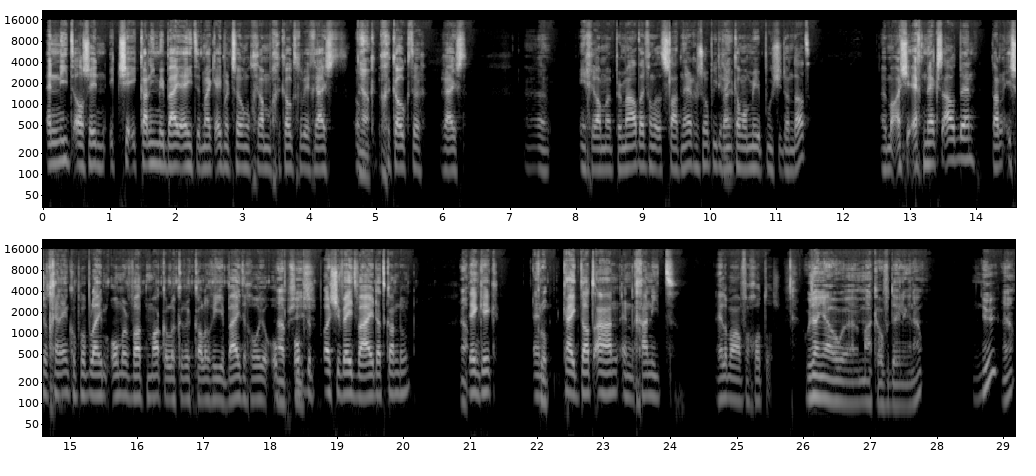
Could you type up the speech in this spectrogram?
En niet als in, ik, ik kan niet meer bij eten, maar ik eet maar 200 gram gekookt gewicht rijst. Of Ja. gekookte rijst. eh, in grammen per maaltijd, van dat slaat nergens op. Iedereen Nee. kan wel meer pushen dan dat. Eh, maar als je echt maxed out bent, dan is het geen enkel probleem om er wat makkelijkere calorieën bij te gooien. Op, Ja, op de, als je weet waar je dat kan doen, Ja. denk ik. En Klopt. kijk dat aan en ga niet helemaal van god los. Hoe zijn jouw eh macroverdelingen nou? Nu? Ja.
